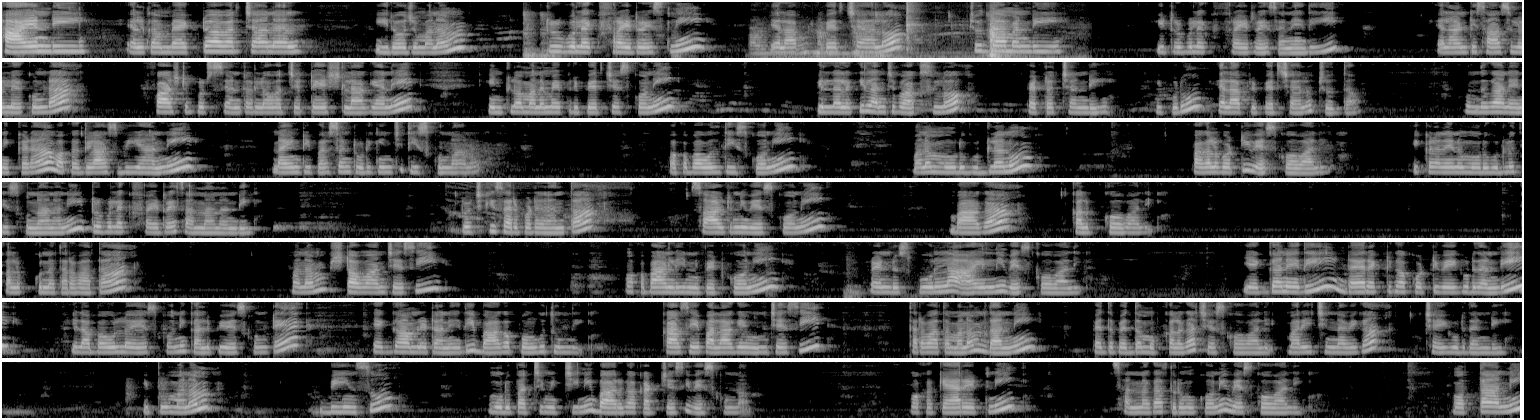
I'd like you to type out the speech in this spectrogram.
Hi అండి. Welcome back to our channel. ఈరోజు మనం ట్రూబుల్ ఎగ్ ఫ్రైడ్ రైస్ని ఎలా ప్రిపేర్ చేయాలో చూద్దామండి. ఈ ట్రూబుల్ ఎగ్ ఫ్రైడ్ రైస్ అనేది ఎలాంటి సాసులు లేకుండా ఫాస్ట్ ఫుడ్ సెంటర్లో వచ్చే టేస్ట్ లాగానే ఇంట్లో మనమే ప్రిపేర్ చేసుకొని పిల్లలకి లంచ్ బాక్స్లో పెట్టొచ్చండి. ఇప్పుడు ఎలా ప్రిపేర్ చేయాలో చూద్దాం. ముందుగా నేను ఇక్కడ ఒక గ్లాస్ బియ్యాన్ని నైంటీ పర్సెంట్ ఉడికించి తీసుకున్నాను. ఒక బౌల్ తీసుకొని మనం మూడు గుడ్లను పగలగొట్టి వేసుకోవాలి. ఇక్కడ నేను మూడు గుడ్లు తీసుకున్నానని ట్రిపుల్ ఎగ్ ఫ్రైడ్ రైస్ అన్నానండి. రుచికి సరిపడినంత సాల్ట్ని వేసుకొని బాగా కలుపుకోవాలి. కలుపుకున్న తర్వాత మనం స్టవ్ ఆన్ చేసి ఒక బాండ్లీని పెట్టుకొని రెండు స్పూన్ల ఆయిల్ని వేసుకోవాలి. ఎగ్ అనేది డైరెక్ట్గా కొట్టి వేయకూడదండి. ఇలా బౌల్లో వేసుకొని కలిపి వేసుకుంటే ఎగ్ ఆమ్లెట్ అనేది బాగా పొంగుతుంది. కాసేపు అలాగే ఉంచేసి తర్వాత మనం దాన్ని పెద్ద పెద్ద ముక్కలుగా చేసుకోవాలి. మరీ చిన్నవిగా చేయకూడదండి. ఇప్పుడు మనం బీన్స్ మూడు పచ్చిమిర్చిని బారుగా కట్ చేసి వేసుకున్నాం ఒక క్యారెట్ని సన్నగా తురుముకొని వేసుకోవాలి. మొత్తాన్ని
